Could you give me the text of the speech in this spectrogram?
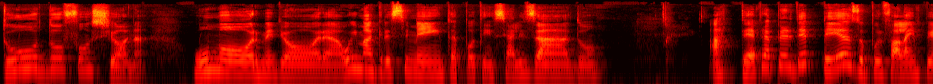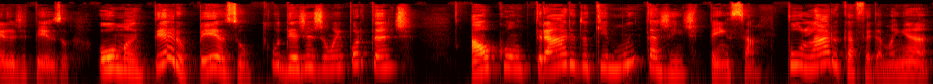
tudo funciona. O humor melhora, o emagrecimento é potencializado. Até para perder peso, por falar em perda de peso, ou manter o peso, o de jejum é importante. Ao contrário do que muita gente pensa, pular o café da manhã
